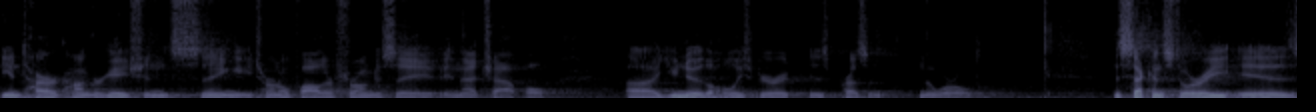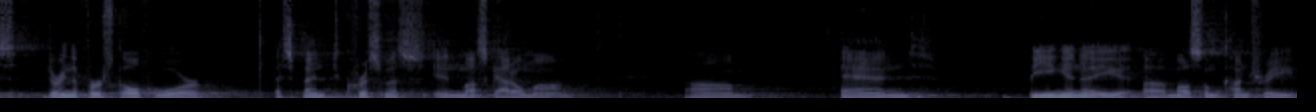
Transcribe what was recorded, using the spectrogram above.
the entire congregation sing Eternal Father, Strong to Save in that chapel, uh, you know the Holy Spirit is present in the world. The second story is during the first Gulf War, I spent Christmas in Muscat, Oman. Um, and being in a, a Muslim country,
